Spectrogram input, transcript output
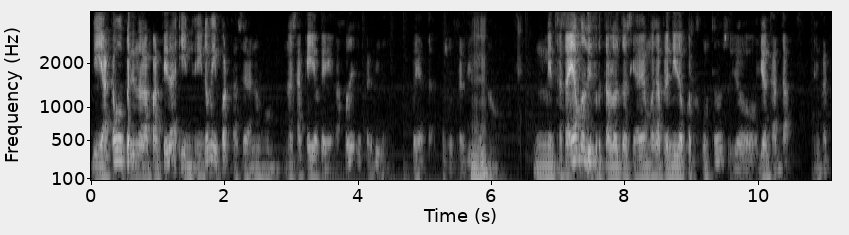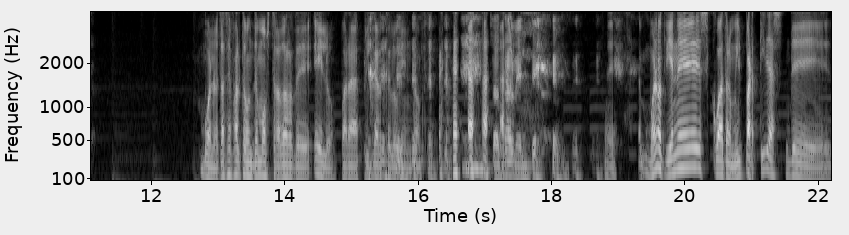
y acabo perdiendo la partida y, no me importa, o sea, no, es aquello que diga, joder, he perdido, pues ya está, pues he perdido. Mientras hayamos disfrutado los dos y hayamos aprendido cosas juntos, yo, yo encantado, encantado. Bueno, te hace falta un demostrador de Elo para explicártelo bien, entonces. Totalmente. Eh, bueno, tienes 4.000 partidas de,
